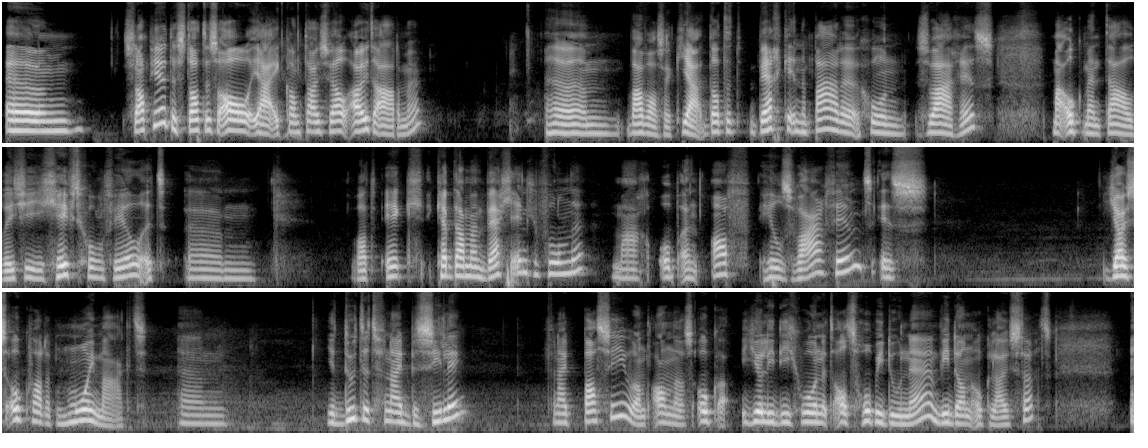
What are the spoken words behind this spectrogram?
Um, snap je? Dus dat is al, ja, ik kan thuis wel uitademen. Um, waar was ik? Ja, dat het werken in de paden gewoon zwaar is. Maar ook mentaal, weet je, je geeft gewoon veel. Het, um, wat ik, ik heb daar mijn weg in gevonden. Maar op en af heel zwaar vind, is juist ook wat het mooi maakt. Um, je doet het vanuit bezieling, vanuit passie. Want anders, ook jullie die gewoon het als hobby doen, hè, wie dan ook luistert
